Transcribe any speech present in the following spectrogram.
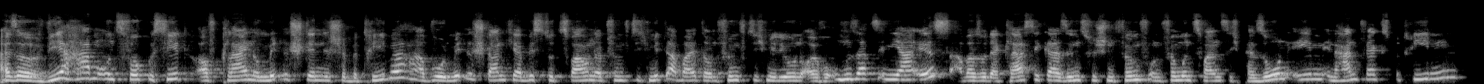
Also wir haben uns fokussiert auf kleine und mittelständische Betriebe, obwohl Mittelstand ja bis zu 250 Mitarbeiter und 50 Millionen Euro Umsatz im Jahr ist. Aber so der Klassiker sind zwischen 5 und 25 Personen eben in Handwerksbetrieben.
